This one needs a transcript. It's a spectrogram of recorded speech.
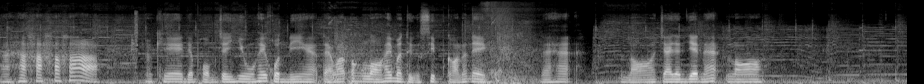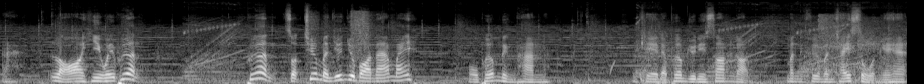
ฮ่าฮ่าฮ่า โอเค เดี๋ยวผมจะฮิวให้คนนี้ฮะแต่ว่าต้องรอให้มันถึง 10 ก่อนนั่นเองนะฮะรอใจเย็นๆนะฮะรออะรอฮิวให้เพื่อน เพื่อนสดชื่นเหมือนยืนอยู่บ่อน้ำไหมโอ้เพิ่ม 1,000 โอเค เดี๋ยวเพิ่มยูนิซอนก่อน มันคือมันใช้ศูนย์ไงฮะ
